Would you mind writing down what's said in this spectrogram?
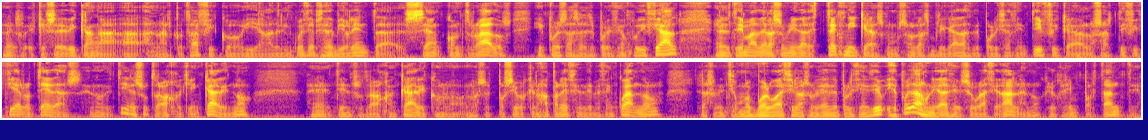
eh, que se dedican al narcotráfico y a la delincuencia violenta sean controlados y puestas a disposición judicial, en el tema de las unidades técnicas, como son las brigadas de policía científica, los artificieros, TEDAS, donde tienen su trabajo aquí en Cádiz, ¿no? Eh, tienen su trabajo en Cádiz con los explosivos que nos aparecen de vez en cuando, las, como vuelvo a decir, las unidades de policía y después las unidades de seguridad ciudadana, ¿no? creo que es importante.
